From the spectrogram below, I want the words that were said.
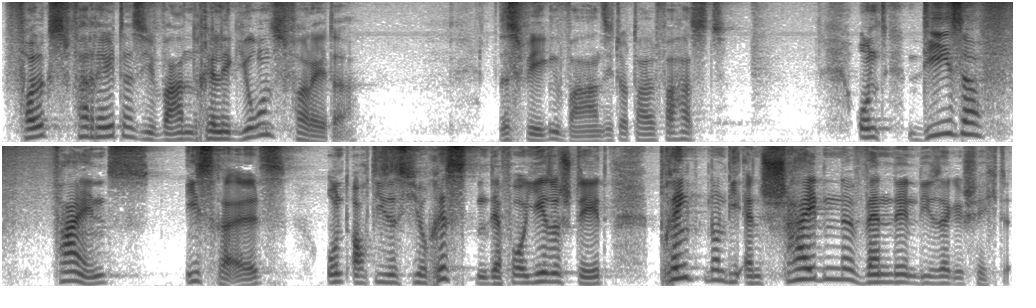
Volksverräter, sie waren Religionsverräter. Deswegen waren sie total verhasst. Und dieser Feind Israels und auch dieses Juristen, der vor Jesus steht, bringt nun die entscheidende Wende in dieser Geschichte.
